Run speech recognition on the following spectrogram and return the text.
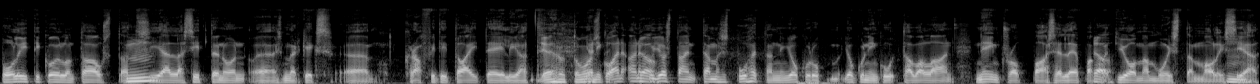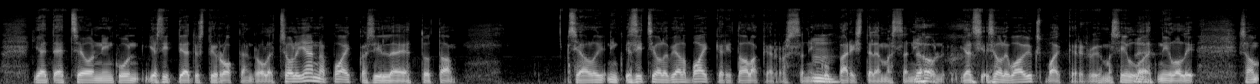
poliitikoilla on taustat mm. siellä, sitten on äh, esimerkiksi äh, graffititaiteilijat. Ehdottomasti. Ja niin kuin aina, aina kun jostain tämmöisestä puhetta, niin joku, joku niin kuin tavallaan name droppaa sen lepakon, että joo mä muistan, mä olin mm. siellä. Ja, et, et se on niin kuin, ja sitten tietysti rock and roll. Et se oli jännä paikka silleen, että tota, siellä oli, niin, ja sitten siellä oli vielä baikkerit alakerrassa niin kuin mm. päristelemässä. Niin kuin, ja se, oli vain yksi baikkeriryhmä silloin, että niillä oli sam,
